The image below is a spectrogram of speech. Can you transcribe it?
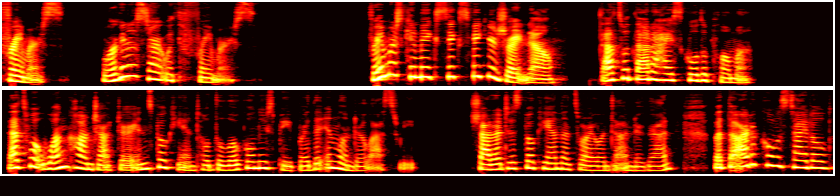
Framers. We're going to start with framers. Framers can make six figures right now. That's without a high school diploma. That's what one contractor in Spokane told the local newspaper, The Inlander, last week. Shout out to Spokane, that's where I went to undergrad. But the article was titled,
